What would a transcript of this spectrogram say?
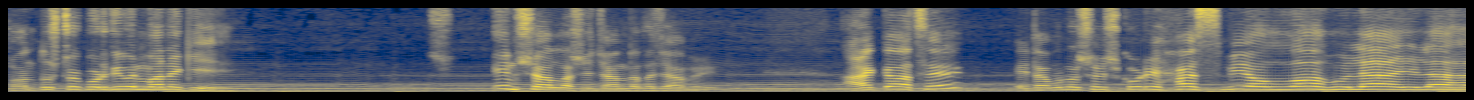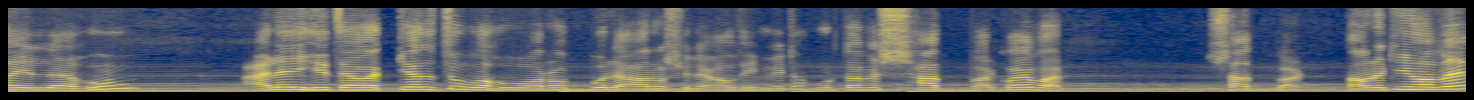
সন্তুষ্ট করে দিবেন মানে কি? ইনশাআল্লাহ সে জান্নাতে যাবে। আরেকটা আছে, এটা বলে শেষ করি, হাসবি আল্লাহ ইলাহা ইল্লাহু আলাইহি তাওয়াক্কালতু ওয়া হুয়া রাব্বুল আরশিল আযীম। এটা পড়তে হবে সাতবার। কয়বার? সাতবার। তাহলে কি হবে?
